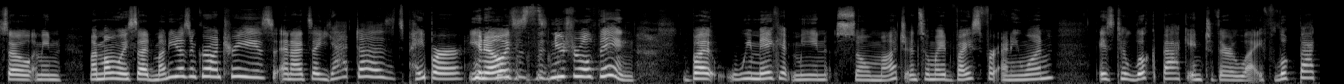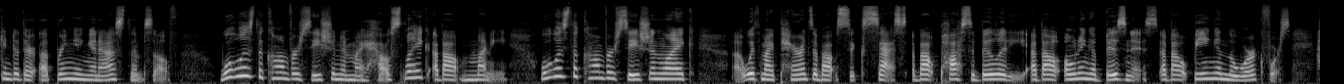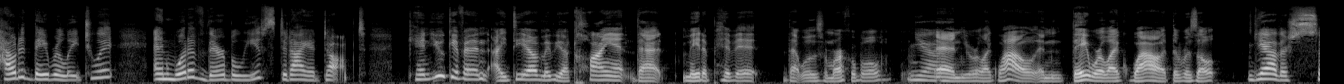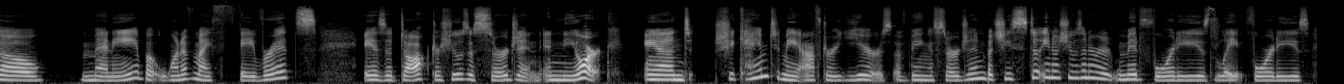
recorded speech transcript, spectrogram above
So, I mean, my mom always said, money doesn't grow on trees. And I'd say, yeah, it does. It's paper. You know, it's this neutral thing. But we make it mean so much. And so, my advice for anyone is to look back into their life, look back into their upbringing, and ask themselves, what was the conversation in my house like about money? What was the conversation like uh, with my parents about success, about possibility, about owning a business, about being in the workforce? How did they relate to it? And what of their beliefs did I adopt? Can you give an idea of maybe a client that made a pivot that was remarkable? Yeah. And you were like, wow. And they were like, wow at the result? Yeah, there's so many, but one of my favorites is a doctor. She was a surgeon in New York. And she came to me after years of being a surgeon, but she's still, you know, she was in her mid 40s, late 40s,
